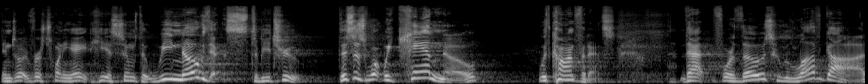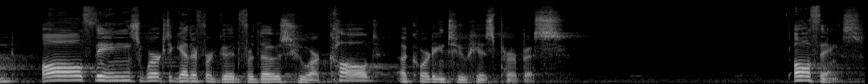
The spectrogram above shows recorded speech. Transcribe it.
In verse 28, he assumes that we know this to be true. This is what we can know with confidence that for those who love God, all things work together for good for those who are called according to his purpose. All things.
